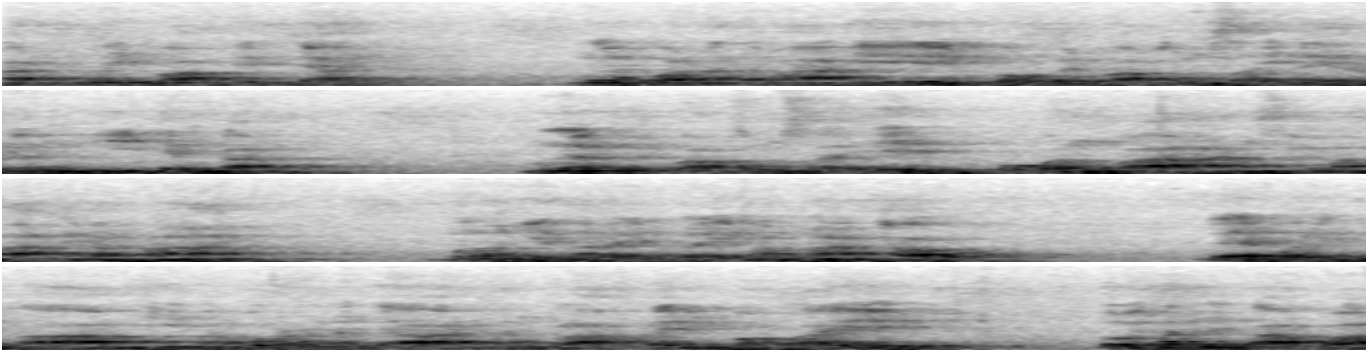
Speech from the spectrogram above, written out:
กันด้วยความเต็มใจ เมื่อก่อนอาตมาเองก็เกิดความสงสัยในเรื่องนี้เช่นกัน เมื่อเกิดความสงสัยก็ค้นคว้าหาหนังสือมาอ่านให้มากๆเมื่อเห็นอะไรอะไรมากๆเข้า และก็เห็นตามที่พระโบราณอาจารย์ท่านกล่าวไว้วิเคราะห์ไว้ โดยท่านได้กล่าวว่า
